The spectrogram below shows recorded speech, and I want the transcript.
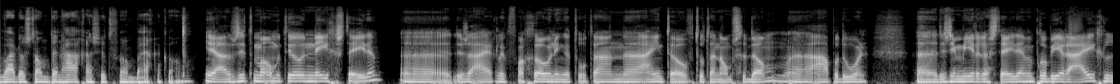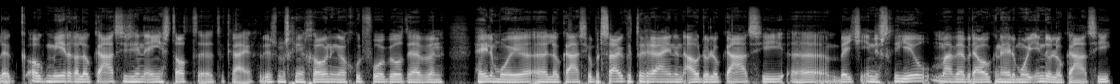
Waar dus dan Den Haag en Zutphen bij gaan komen? Ja, we zitten momenteel in negen steden. Dus eigenlijk van Groningen tot aan Eindhoven, tot aan Amsterdam, Apeldoorn. dus in meerdere steden. En we proberen eigenlijk ook meerdere locaties in één stad te krijgen. Dus misschien Groningen een goed voorbeeld. Daar hebben we een hele mooie locatie op het suikerterrein. Een oude locatie. een beetje industrieel. Maar we hebben daar ook een hele mooie indoor locatie.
